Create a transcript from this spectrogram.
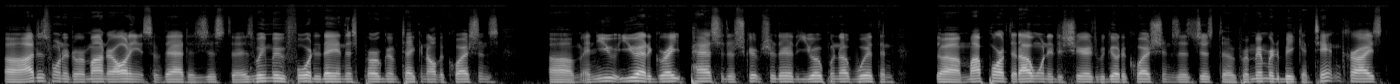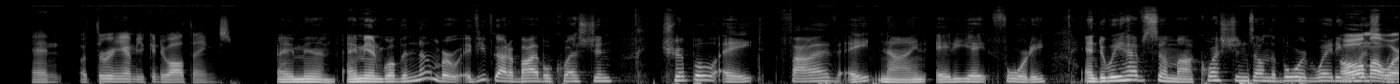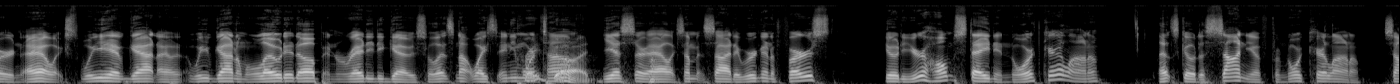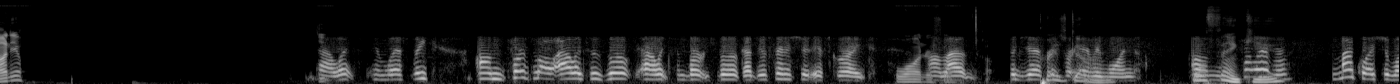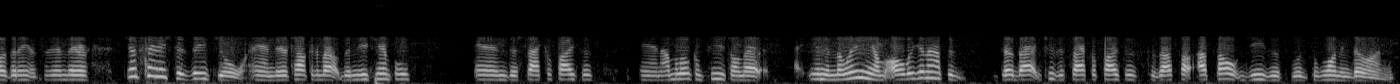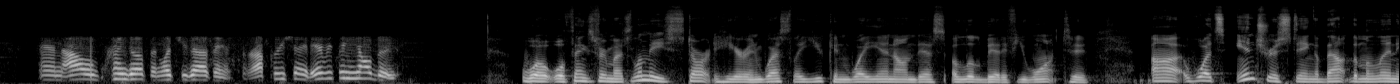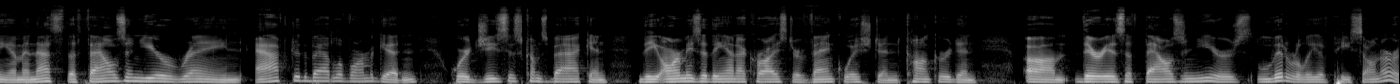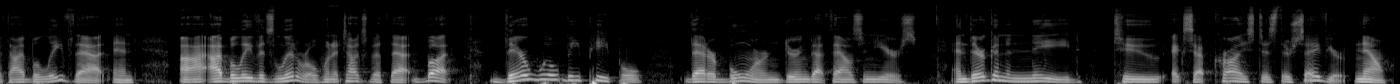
uh, I just wanted to remind our audience of that as just uh, as we move forward today in this program, taking all the questions. Um, and you you had a great passage of scripture there that you opened up with, and uh, my part that I wanted to share as we go to questions is just to remember to be content in Christ, and uh, through Him you can do all things. Amen. Amen. Well, the number, if you've got a Bible question, triple eight 589 8840. And do we have some uh, questions on the board waiting? Oh, my word, Alex. We have got uh, we've got them loaded up and ready to go. So let's not waste any more time. God. Yes, sir, Alex. I'm excited. We're going to first go to your home state in North Carolina. Let's go to Sonia from North Carolina. Sonia? Alex and Wesley. Um, first of all, Alex's book, Alex and Bert's book, I just finished it. It's great. Wonderful. Um, I suggest Praise it for God. everyone. Well, um, thank however, you. my question wasn't answered in there. Just finished Ezekiel, and they're talking about the new temple and the sacrifices, and I'm a little confused on that. In the millennium, are we going to have to go back to the sacrifices? Because I thought I thought Jesus was the one and done. And I'll hang up and let you guys answer. I appreciate everything y'all do. Well, well, thanks very much. Let me start here, and Wesley, you can weigh in on this a little bit if you want to. Uh, what's interesting about the millennium, and that's the thousand year reign after the Battle of Armageddon, where Jesus comes back and the armies of the Antichrist are vanquished and conquered, and um, there is a thousand years literally of peace on earth. I believe that, and I believe it's literal when it talks about that. But there will be people that are born during that thousand years. And they're going to need to accept Christ as their Savior. Now,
